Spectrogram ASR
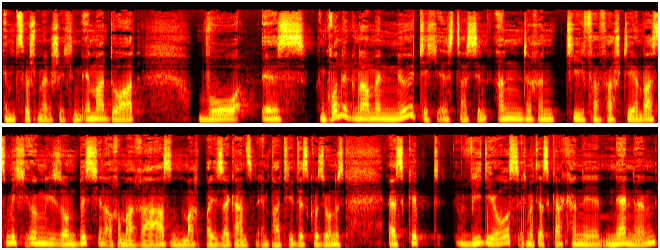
im Zwischenmenschlichen, immer dort, wo es im Grunde genommen nötig ist, dass den anderen tiefer verstehen. Was mich irgendwie so ein bisschen auch immer rasend macht bei dieser ganzen Empathiediskussion ist, es gibt Videos, ich möchte jetzt gar keine nennen,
